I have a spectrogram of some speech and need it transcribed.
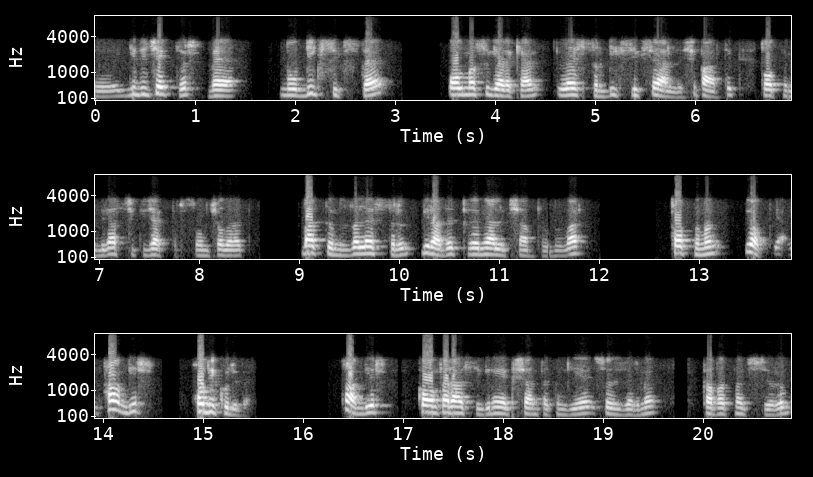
e, gidecektir ve bu Big Six'te olması gereken Leicester Big Six'e yerleşip artık Tottenham biraz çıkacaktır. Sonuç olarak baktığımızda Leicester'ın bir adet Premier Lig şampiyonu var. Tottenham'ın yok. Yani tam bir hobi kulübü. Tam bir konferans ligine yakışan takım diye sözlerimi kapatmak istiyorum.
